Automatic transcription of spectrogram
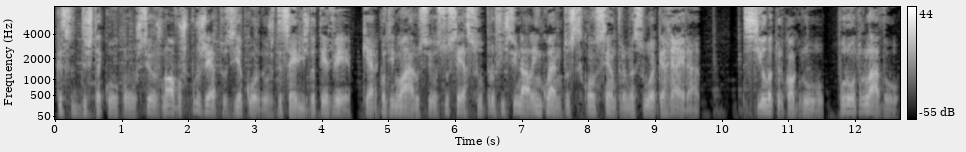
que se destacou com os seus novos projetos e acordos de séries de TV, quer continuar o seu sucesso profissional enquanto se concentra na sua carreira. Sila Turkoglu, por outro lado,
